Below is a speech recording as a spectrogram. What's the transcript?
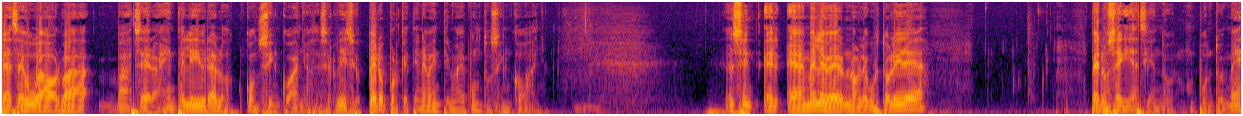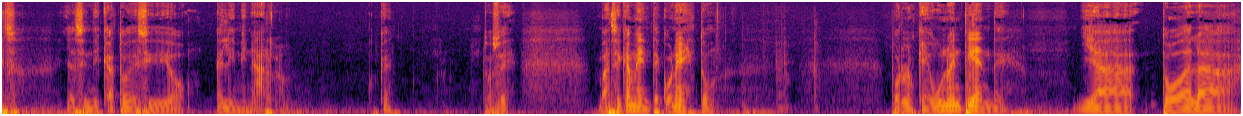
Sea, ese jugador va, a ser agente libre con 5 años de servicio, pero porque tiene 29.5 años. El, el, MLB no le gustó la idea, pero seguía siendo un punto en mesa. Y el sindicato decidió eliminarlo. Entonces, Básicamente con esto, por lo que uno entiende, ya toda la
